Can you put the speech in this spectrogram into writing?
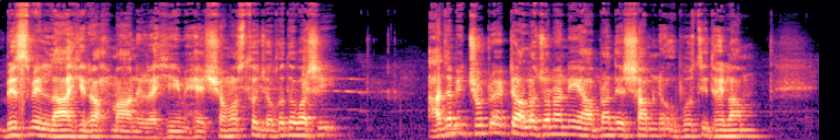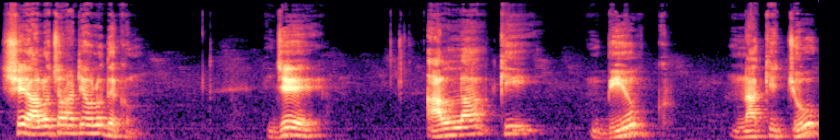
বিসমিল্লাহ রহমান রহিম। হে সমস্ত জগতবাসী আজ আমি ছোট একটা আলোচনা নিয়ে আপনাদের সামনে উপস্থিত হইলাম। সে আলোচনাটি হলো, দেখুন, যে আল্লাহ কি বিয়োগ, নাকি যোগ,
